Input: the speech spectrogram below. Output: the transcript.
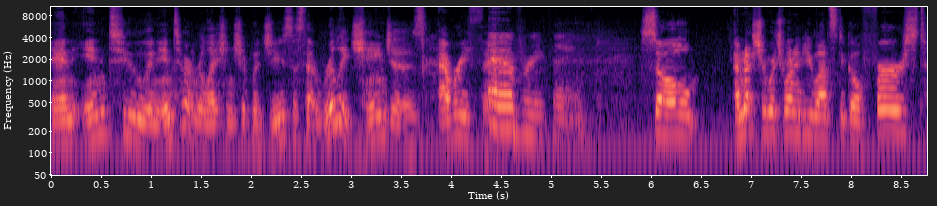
and into an intimate relationship with Jesus that really changes everything. Everything. So, I'm not sure which one of you wants to go first.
